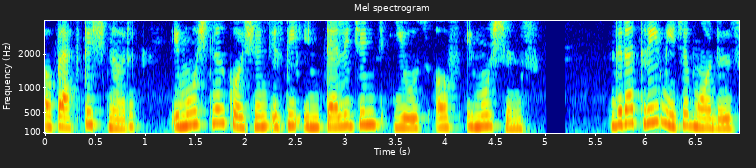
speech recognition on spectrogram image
a practitioner, emotional quotient is the intelligent use of emotions. There are three major models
